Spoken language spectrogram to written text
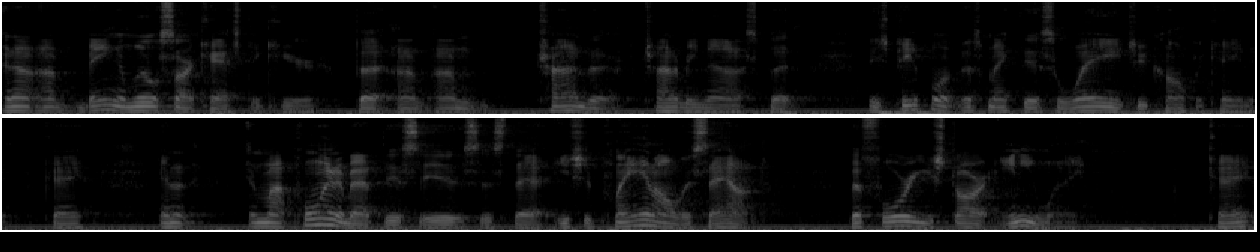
and I, am being a little sarcastic here, but I'm, I'm trying to try to be nice, but these people just make this way too complicated, okay? And and my point about this is is that you should plan all this out before you start anyway. Okay?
